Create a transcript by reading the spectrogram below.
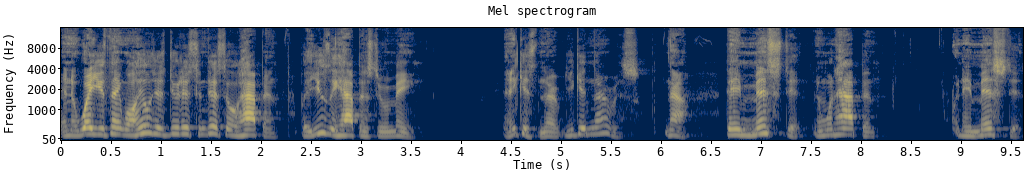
And the way you think, well, he'll just do this and this, it'll happen. But it usually happens through me. And it gets nerve, you get nervous. Now, They missed it. And what happened when they missed it?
